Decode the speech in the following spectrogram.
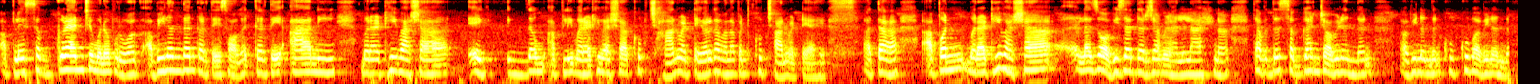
आपले सगळ्यांचे मनपूर्वक अभिनंदन करते स्वागत करते. आणि मराठी भाषा एक एकदम आपली मराठी भाषा खूप छान वाटते. बरं का? मला पण खूप छान वाटते आहे. आता आपण मराठी भाषाला जो अभिजात दर्जा मिळालेला आहे ना त्याबद्दल सगळ्यांचे अभिनंदन अभिनंदन खूप खूप अभिनंदन.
